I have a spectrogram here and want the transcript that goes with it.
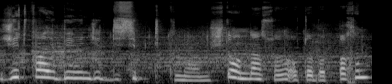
Jetfire birinci Disipticon olmuştu. Ondan sonra Autobot. Bakın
